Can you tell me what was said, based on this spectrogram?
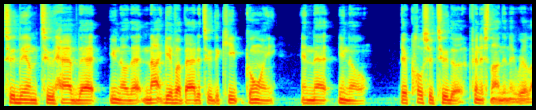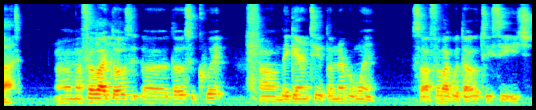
to them to have that, you know, that not give up attitude to keep going and that, you know, they're closer to the finish line than they realize? Um, I feel like those, uh, those who quit um, they guarantee that they'll never win. So I feel like with the OTC each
